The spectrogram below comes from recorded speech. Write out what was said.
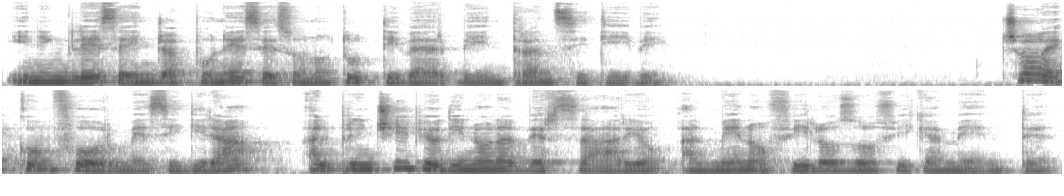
In inglese e in giapponese sono tutti verbi intransitivi. Ciò è conforme, si dirà, al principio di non avversario, almeno filosoficamente.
